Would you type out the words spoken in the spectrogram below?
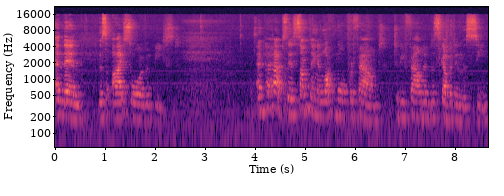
and then this eyesore of a beast. And perhaps there's something a lot more profound to be found and discovered in this scene.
